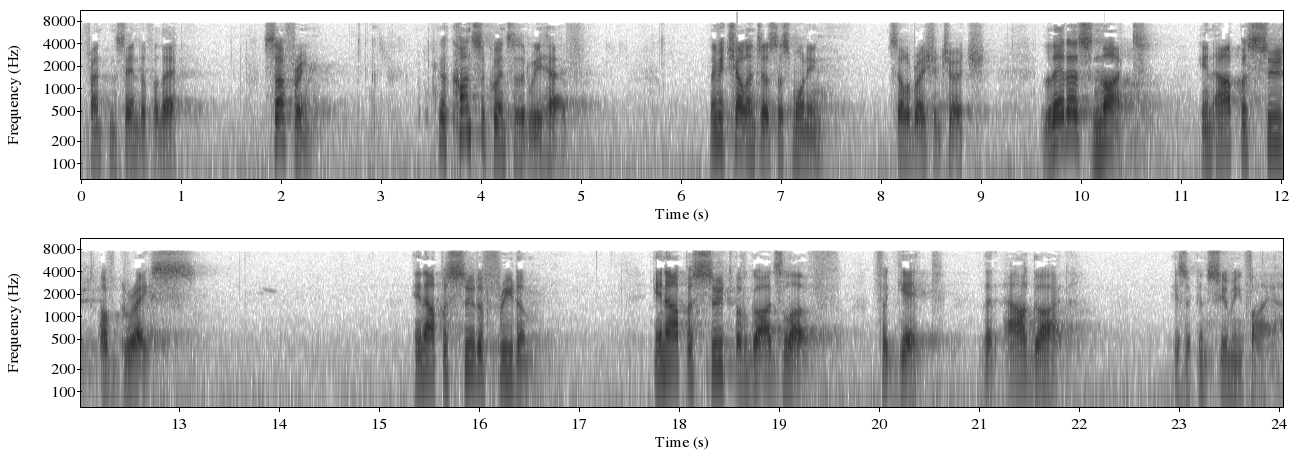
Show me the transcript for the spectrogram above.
front and center for that. Suffering. The consequences that we have. Let me challenge us this morning, Celebration Church. Let us not, in our pursuit of grace, in our pursuit of freedom, in our pursuit of God's love, forget that our God is a consuming fire.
